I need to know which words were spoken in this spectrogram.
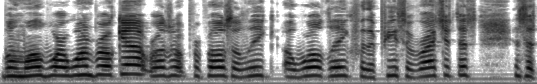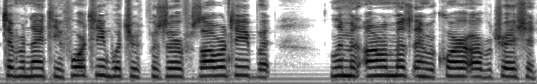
When World War I broke out, Roosevelt proposed a league, a World League for the Peace of Righteousness in September 1914, which would preserve sovereignty but limit armaments and require arbitration.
